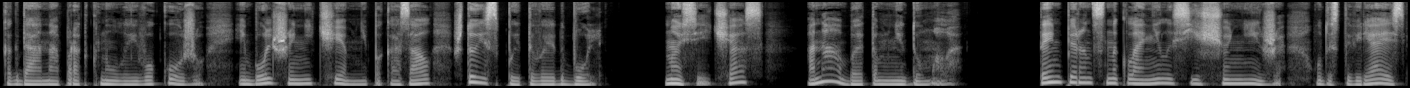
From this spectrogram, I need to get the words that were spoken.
когда она проткнула его кожу, и больше ничем не показал, что испытывает боль. Но сейчас она об этом не думала. Темперанс наклонилась еще ниже, удостоверяясь,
